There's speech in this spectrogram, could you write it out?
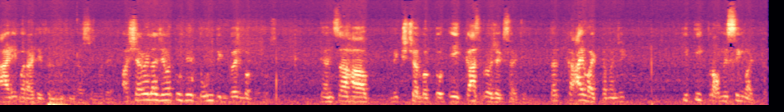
आणि मराठी फिल्म इंडस्ट्रीमध्ये अशा वेळेला जेव्हा तू हे दोन दिग्गज बघतोस त्यांचा हा मिक्सचर बघतो एकाच प्रोजेक्टसाठी तर काय वाटतं? म्हणजे किती प्रॉमिसिंग वाटतं?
